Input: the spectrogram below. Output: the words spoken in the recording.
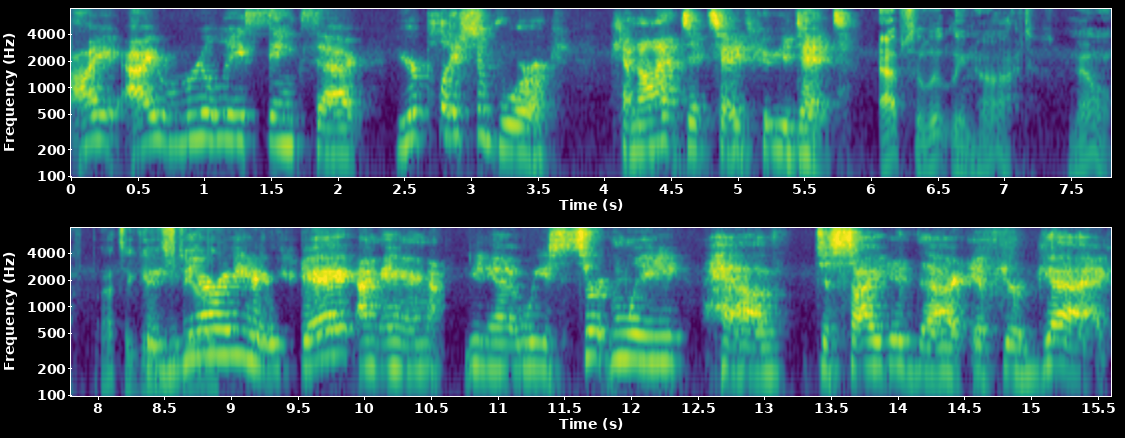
I I really think that your place of work cannot dictate who you date. Absolutely not. No, that's against you you. marry, who you date. I mean, you know, we certainly have decided that if you're gay,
